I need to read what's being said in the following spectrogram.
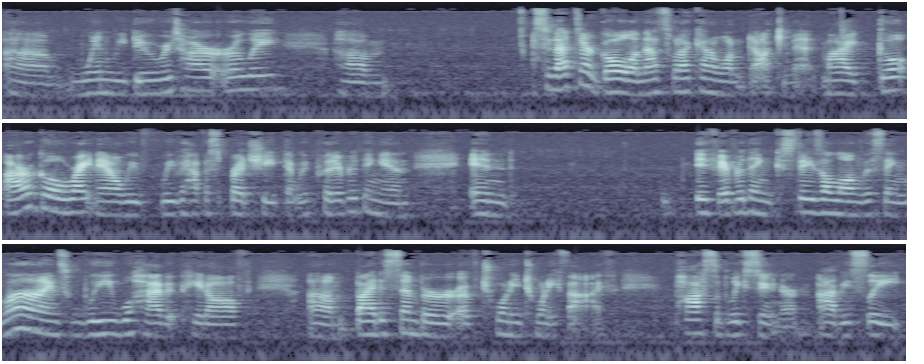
um, when we do retire early. Um, so that's our goal and that's what I kind of want to document. My goal, our goal right now, we've, we have a spreadsheet that we put everything in and if everything stays along the same lines, we will have it paid off um, by December of 2025, possibly sooner. Obviously,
